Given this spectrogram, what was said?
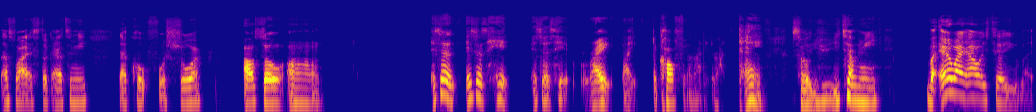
that's why it stuck out to me. That quote for sure. Also, um, it just it just hit it just hit right like the coffin, like like dang. So you you telling me, but everybody always tell you like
